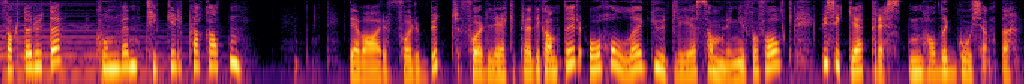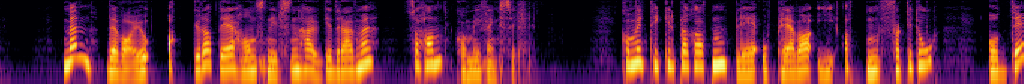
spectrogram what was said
Faktarute konventikkelplakaten. Det var forbudt for lekpredikanter å holde gudelige samlinger for folk hvis ikke presten hadde godkjent det. Men det var jo akkurat det Hans Nilsen Hauge drev med, så han kom i fengsel. Konventikkelplakaten ble oppheva i 1842, og det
